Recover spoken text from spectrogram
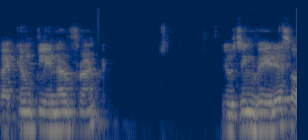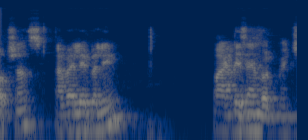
vacuum cleaner front using various options available in part design workbench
